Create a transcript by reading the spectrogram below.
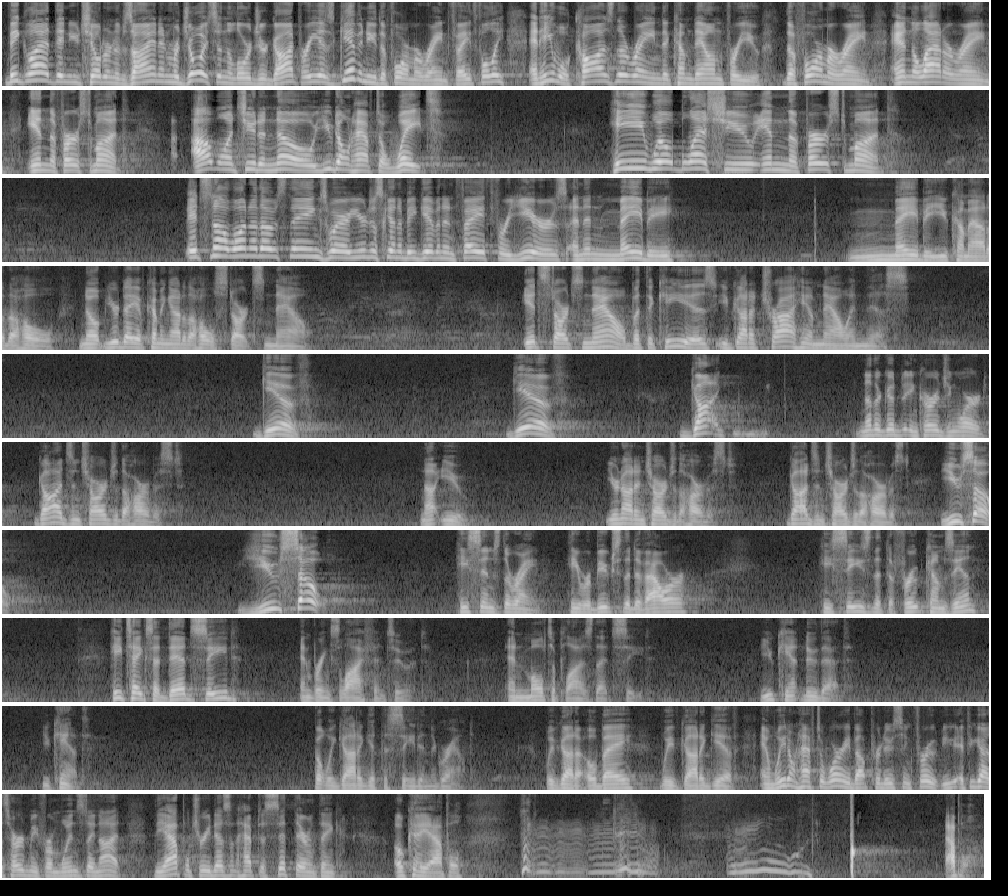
Be glad then, you children of Zion, and rejoice in the Lord your God, for he has given you the former rain faithfully, and he will cause the rain to come down for you, the former rain and the latter rain in the first month. I want you to know you don't have to wait. He will bless you in the first month. It's not one of those things where you're just going to be given in faith for years and then maybe maybe you come out of the hole. Nope, your day of coming out of the hole starts now. It starts now, but the key is you've got to try Him now in this. Give. Give. God, another good encouraging word God's in charge of the harvest, not you. You're not in charge of the harvest. God's in charge of the harvest. You sow. You sow. He sends the rain. He rebukes the devourer. He sees that the fruit comes in. He takes a dead seed and brings life into it and multiplies that seed. You can't do that. You can't. But we got to get the seed in the ground. We've got to obey. We've got to give. And we don't have to worry about producing fruit. If you guys heard me from Wednesday night, the apple tree doesn't have to sit there and think, okay, apple. Apple.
